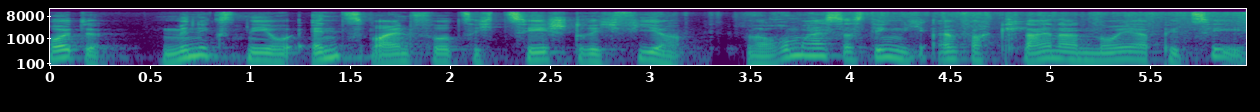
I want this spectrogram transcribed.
Heute Minix Neo N42C-4. Warum heißt das Ding nicht einfach kleiner neuer PC?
